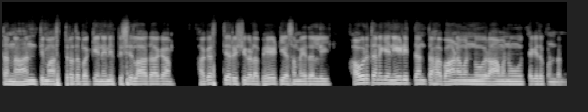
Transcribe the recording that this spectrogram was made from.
ತನ್ನ ಅಂತಿಮ ಅಸ್ತ್ರದ ಬಗ್ಗೆ ನೆನಪಿಸಲಾದಾಗ ಅಗಸ್ತ್ಯ ಋಷಿಗಳ ಭೇಟಿಯ ಸಮಯದಲ್ಲಿ ಅವರು ತನಗೆ ನೀಡಿದ್ದಂತಹ ಬಾಣವನ್ನು ರಾಮನು ತೆಗೆದುಕೊಂಡನು.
